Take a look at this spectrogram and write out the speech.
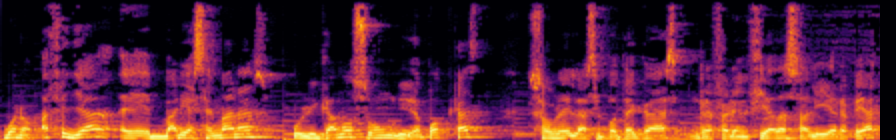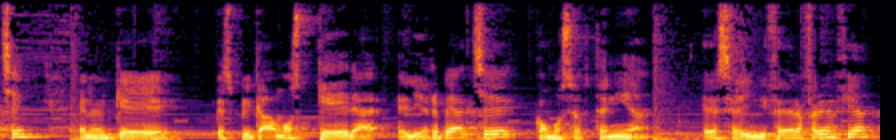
bueno, hace ya eh, varias semanas publicamos un video podcast sobre las hipotecas referenciadas al IRPH, en el que explicábamos qué era el IRPH, cómo se obtenía ese índice de referencia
